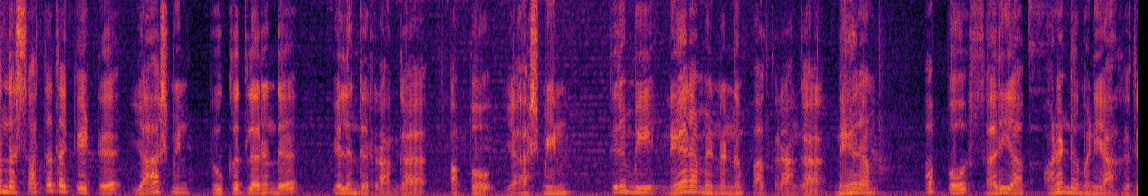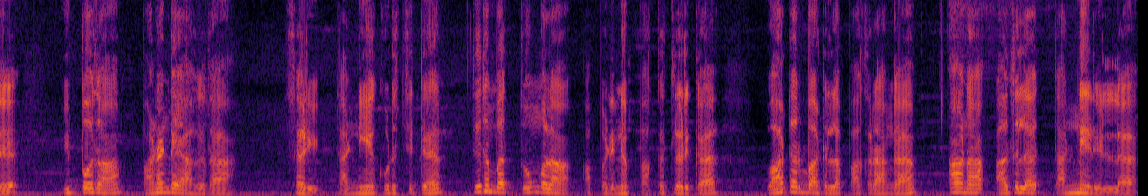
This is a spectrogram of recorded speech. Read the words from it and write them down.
அந்த சத்தத்தை கேட்டு யாஸ்மின் தூக்கத்திலிருந்து எழுந்துடுறாங்க. அப்போ யாஸ்மின் திரும்பி நேரம் என்னன்னு பார்க்குறாங்க நேரம் அப்போது சரியாக பன்னெண்டு மணி ஆகுது. இப்போதான் பன்னெண்டே ஆகுதா? சரி தண்ணியை குடிச்சிட்டு திரும்ப தூங்கலாம் அப்படின்னு பக்கத்தில் இருக்க வாட்டர் பாட்டிலை பார்க்குறாங்க ஆனால் அதில் தண்ணீர் இல்லை.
